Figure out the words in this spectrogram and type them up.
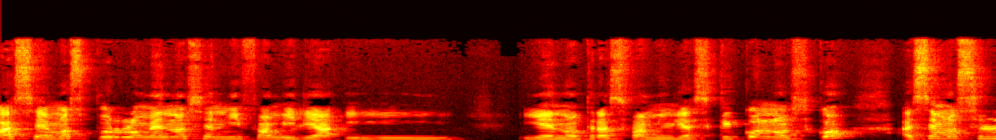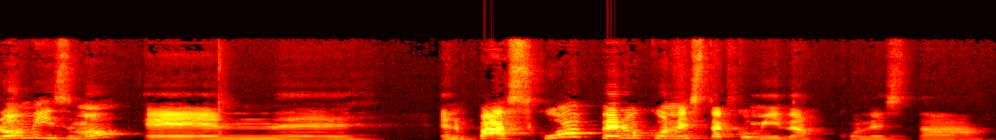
hacemos, por lo menos en mi familia y, en otras familias que conozco, hacemos lo mismo en, eh, en, Pascua, pero con esta comida, con esta,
